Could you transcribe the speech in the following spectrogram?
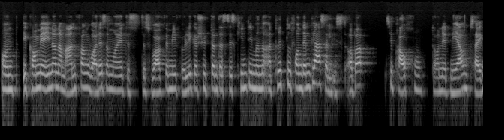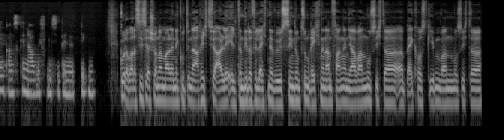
Und ich kann mich erinnern, am Anfang war das einmal, das, das war für mich völlig erschütternd, dass das Kind immer nur ein Drittel von dem Glasal isst. Aber sie brauchen da nicht mehr und zeigen ganz genau, wie viel sie benötigen. Gut, aber das ist ja schon einmal eine gute Nachricht für alle Eltern, die da vielleicht nervös sind und zum Rechnen anfangen. Ja, wann muss ich da Beikost geben? Wann muss ich da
